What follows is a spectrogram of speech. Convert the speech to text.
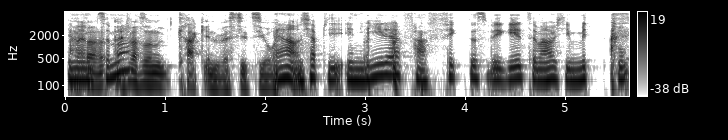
in meinem Einfach, Zimmer. einfach so eine Kackinvestition. Ja, und ich habe die in jeder verficktes WG-Zimmer habe ich die mit, um,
